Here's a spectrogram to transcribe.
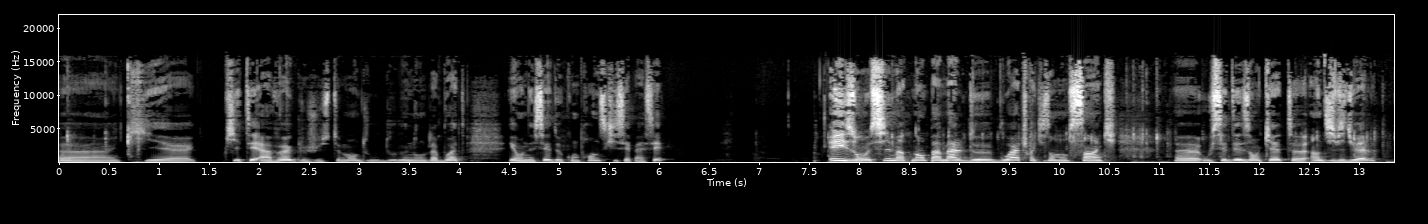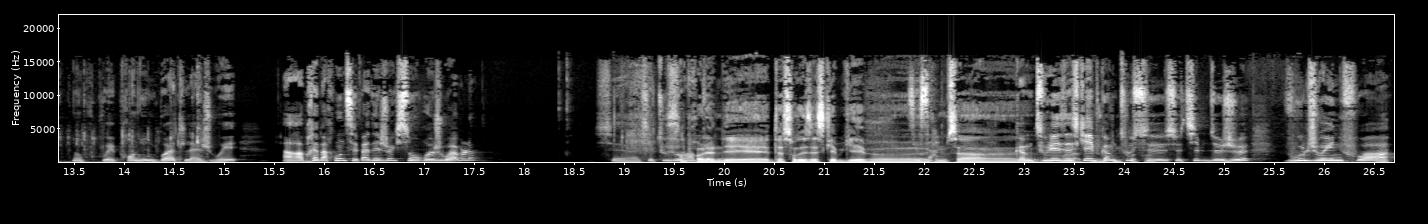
euh, qui, est, euh, qui était aveugle justement, d'où le nom de la boîte. Et on essaie de comprendre ce qui s'est passé. Et ils ont aussi maintenant pas mal de boîtes, je crois qu'ils en ont cinq, euh, où c'est des enquêtes euh, individuelles. Donc vous pouvez prendre une boîte, la jouer. Alors après, par contre, c'est pas des jeux qui sont rejouables. C'est euh, toujours le un problème peu... des, de toute façon, des escape games euh, ça. comme ça. euh, comme tous les voilà, escapes, comme tout ce, ce type de jeu, vous le jouez une fois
